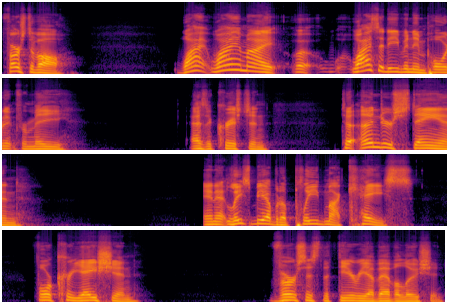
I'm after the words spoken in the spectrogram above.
first of all, why why am I uh, why is it even important for me as a Christian to understand and at least be able to plead my case for creation versus the theory of evolution?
